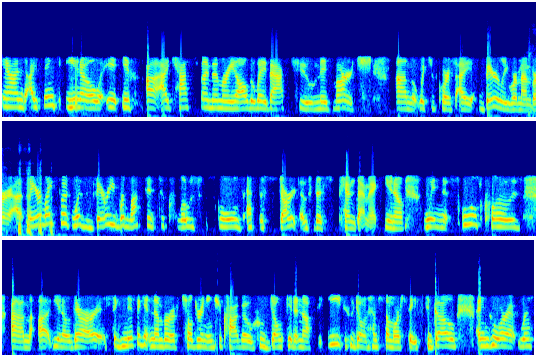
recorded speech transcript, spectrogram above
And I think, you know, if uh, I cast my memory all the way back to mid March, um, which of course I barely remember, uh, Mayor Lightfoot was very reluctant to close schools at the start of this pandemic. You know, when schools close, um, uh, you know, there are a significant number of children in Chicago who don't get enough to eat, who don't have somewhere safe to go, and who are at risk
